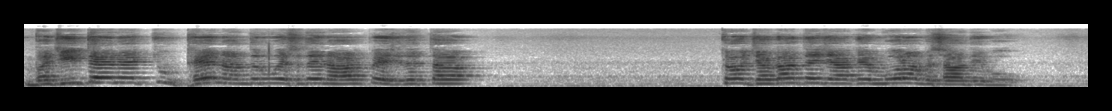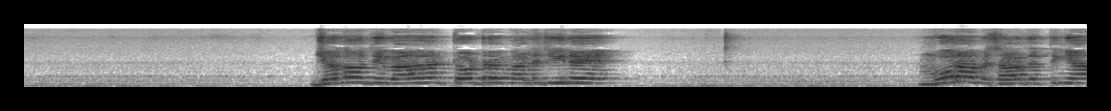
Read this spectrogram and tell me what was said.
ਵਜੀਦੇ ਨੇ ਝੂਠੇ ਆਨੰਦ ਨੂੰ ਇਸ ਦੇ ਨਾਲ ਭੇਜ ਦਿੱਤਾ ਕਿ ਉਹ ਜਗ੍ਹਾ ਤੇ ਜਾ ਕੇ ਮੋਹਰਾਂ ਵਸਾ ਦੇਵੋ। ਜਦੋਂ ਦੀਵਾਨ ਟੋਡਰ ਮੱਲ ਜੀ ਨੇ ਮੋਹਰਾਂ ਵਸਾ ਦਿੱਤੀਆਂ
